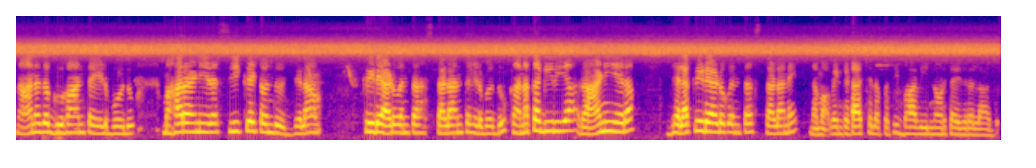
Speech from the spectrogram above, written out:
ಸ್ನಾನದ ಗೃಹ ಅಂತ ಹೇಳ್ಬೋದು ಮಹಾರಾಣಿಯರ ಸೀಕ್ರೆಟ್ ಒಂದು ಜಲ ಕ್ರೀಡೆ ಆಡುವಂತಹ ಸ್ಥಳ ಅಂತ ಹೇಳ್ಬೋದು ಕನಕಗಿರಿಯ ರಾಣಿಯರ ಜಲಕ್ರೀಡೆ ಆಡುವಂಥ ಸ್ಥಳನೇ ನಮ್ಮ ವೆಂಕಟಾಚಲಪತಿ ಬಾವಿ ಇಲ್ಲಿ ನೋಡ್ತಾ ಇದ್ದೀರಲ್ಲ ಅದು.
